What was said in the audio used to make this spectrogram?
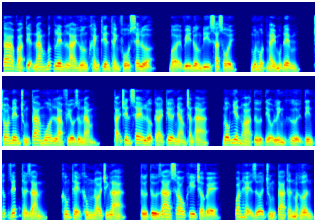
ta và tiện nam bước lên lái hướng khánh thiên thành phố xe lửa, bởi vì đường đi xa xôi, muốn một ngày một đêm, cho nên chúng ta mua là phiếu giường nằm, tại trên xe lửa cái kia nhàm chán a ngẫu nhiên hòa từ tiểu linh gửi tin tức giết thời gian, không thể không nói chính là, từ từ ra sau khi trở về, quan hệ giữa chúng ta thân mật hơn.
